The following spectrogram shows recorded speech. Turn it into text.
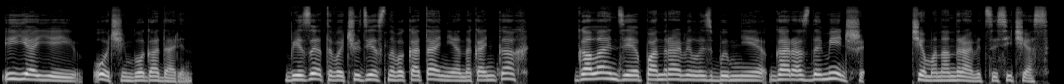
и я ей очень благодарен. Без этого чудесного катания на коньках Голландия понравилась бы мне гораздо меньше, чем она нравится сейчас.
